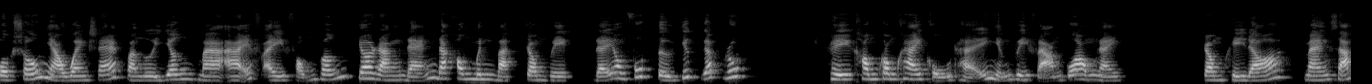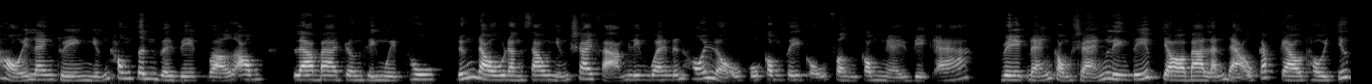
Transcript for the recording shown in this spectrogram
một số nhà quan sát và người dân mà AFA phỏng vấn cho rằng đảng đã không minh bạch trong việc để ông Phúc từ chức gấp rút khi không công khai cụ thể những vi phạm của ông này. Trong khi đó, mạng xã hội lan truyền những thông tin về việc vợ ông là bà Trần Thị Nguyệt Thu đứng đầu đằng sau những sai phạm liên quan đến hối lộ của công ty cổ phần công nghệ Việt Á. Việc đảng Cộng sản liên tiếp cho ba lãnh đạo cấp cao thôi chức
